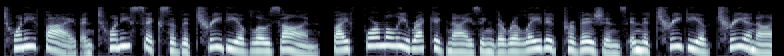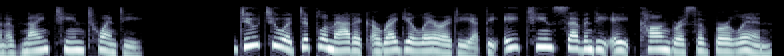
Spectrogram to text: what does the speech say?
25 and 26 of the Treaty of Lausanne, by formally recognizing the related provisions in the Treaty of Trianon of 1920. Due to a diplomatic irregularity at the 1878 Congress of Berlin,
